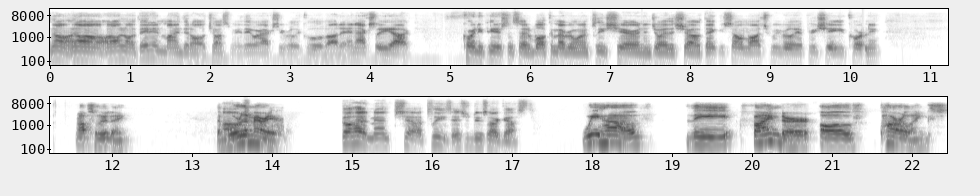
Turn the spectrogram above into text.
No, no, no, no, they didn't mind at all. Trust me, they were actually really cool about it. And actually, uh, Courtney Peterson said, "Welcome everyone. Please share and enjoy the show. Thank you so much. We really appreciate you, Courtney. Absolutely. The more Um, the merrier. Go ahead, man. Uh, please introduce our guest. We have the founder of Paralanx,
